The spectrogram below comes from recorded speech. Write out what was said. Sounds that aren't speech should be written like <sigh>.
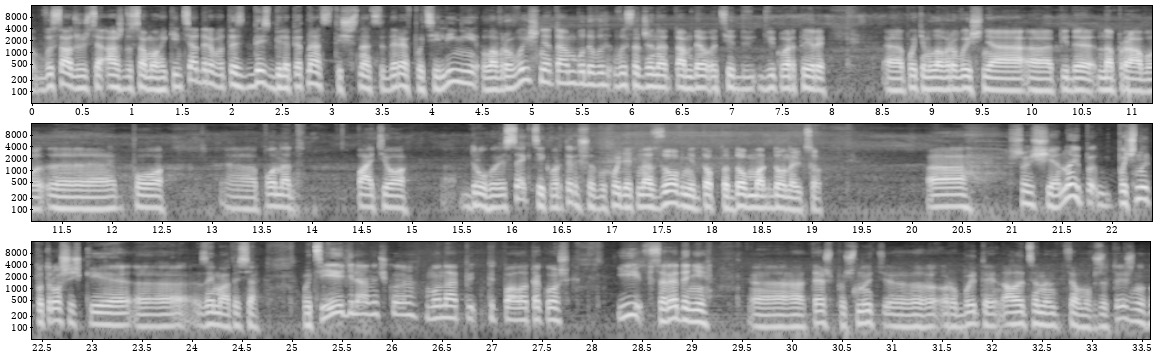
Висаджуються аж до самого кінця дерева. Десь біля 15-16 дерев по цій лінії. Лавровишня там буде висаджена, там де оці дві квартири. Потім лавровишня піде направо по понад патіо другої секції квартири, що виходять назовні, тобто до Макдональдсу. Е, що ще? Ну і почнуть потрошечки е, займатися оцією діляночкою. Вона підпала також. І всередині е, теж почнуть е, робити, але це не на цьому вже тижні.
